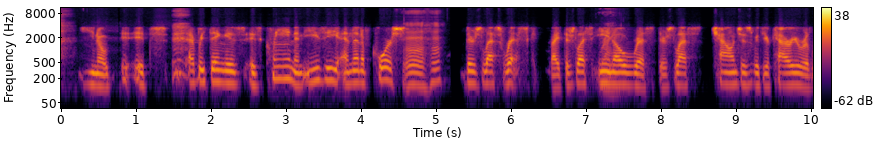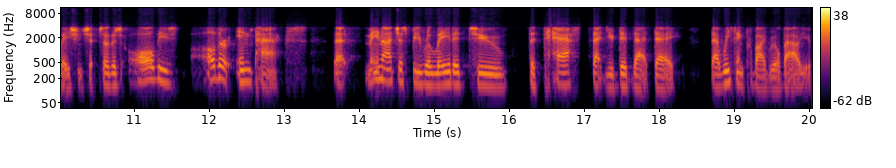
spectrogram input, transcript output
you know, it's everything is is clean and easy. And then of course, mm-hmm. there's less risk, right? There's less E&O right. risk. There's less challenges with your carrier relationship. So there's all these other impacts that may not just be related to the task that you did that day that we think provide real value.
